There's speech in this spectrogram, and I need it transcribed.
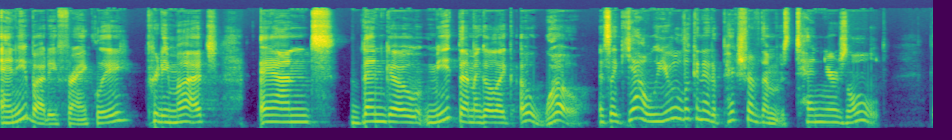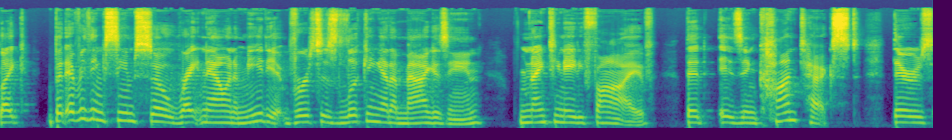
anybody, frankly, pretty much, and then go meet them and go like, oh, whoa. It's like, yeah, well, you were looking at a picture of them. It was 10 years old. Like, but everything seems so right now and immediate versus looking at a magazine from 1985 that is in context. There's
